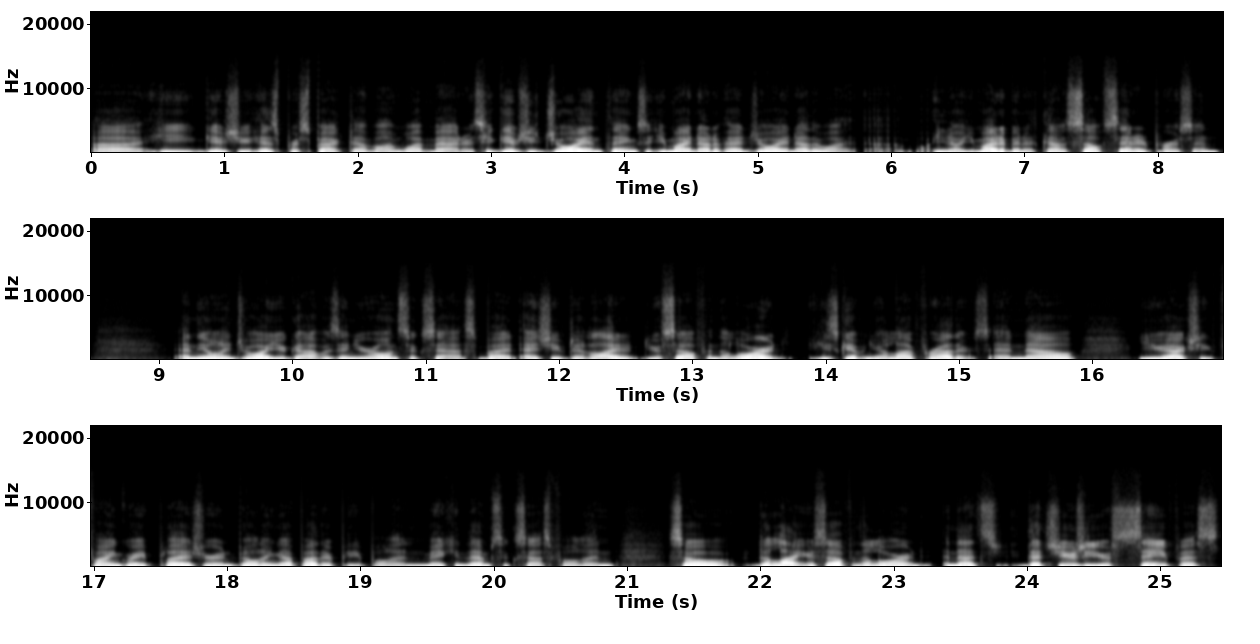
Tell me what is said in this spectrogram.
Uh, he gives you his perspective on what matters. He gives you joy in things that you might not have had joy in otherwise. Uh, you know, you might have been a kind of self-centered person, and the only joy you got was in your own success. But as you've delighted yourself in the Lord, He's given you a love for others, and now you actually find great pleasure in building up other people and making them successful. And so, delight yourself in the Lord, and that's that's usually your safest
